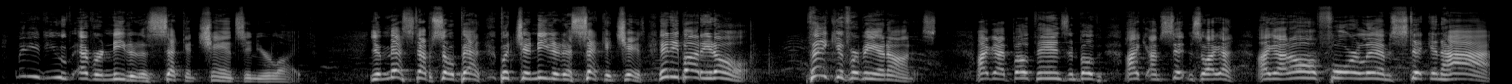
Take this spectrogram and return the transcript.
How many of you have ever needed a second chance in your life? You messed up so bad, but you needed a second chance. Anybody at all? Thank you for being honest. I got both hands and both. I, am sitting, so I got I got all four limbs sticking high.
